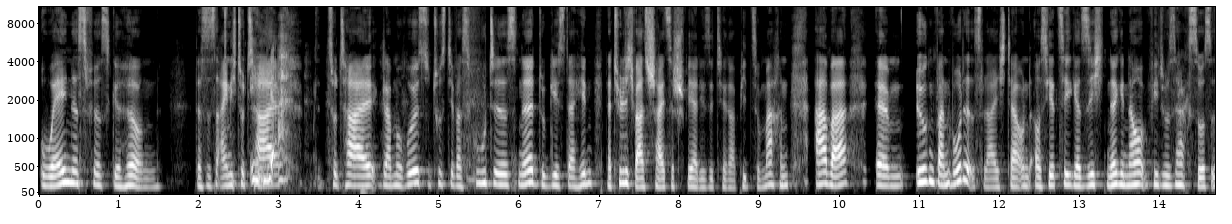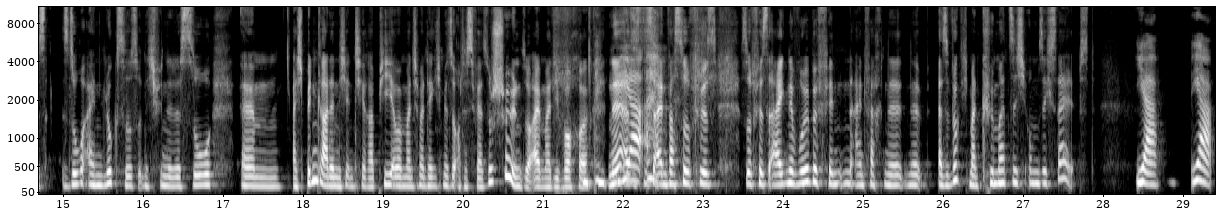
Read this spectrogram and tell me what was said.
Wellness fürs Gehirn. Das ist eigentlich total, ja. total glamourös. Du tust dir was Gutes, ne? Du gehst dahin. Natürlich war es scheiße schwer, diese Therapie zu machen, aber ähm, irgendwann wurde es leichter. Und aus jetziger Sicht, ne, genau wie du sagst, so es ist so ein Luxus und ich finde das so. Ähm, ich bin gerade nicht in Therapie, aber manchmal denke ich mir so, oh, das wäre so schön, so einmal die Woche. Ne? Also ja. Es ist einfach so fürs, so fürs eigene Wohlbefinden einfach eine, eine, also wirklich, man kümmert sich um sich selbst. Ja, ja,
